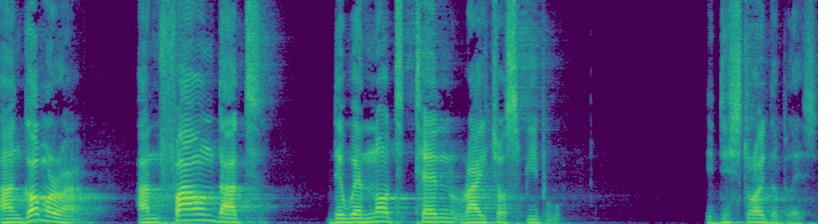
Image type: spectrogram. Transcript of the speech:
and Gomorrah and found that they were not 10 righteous people, he destroyed the place.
